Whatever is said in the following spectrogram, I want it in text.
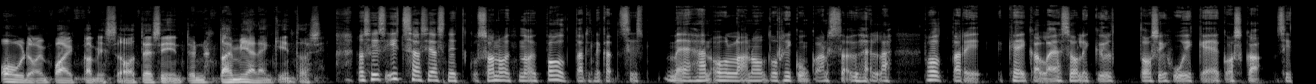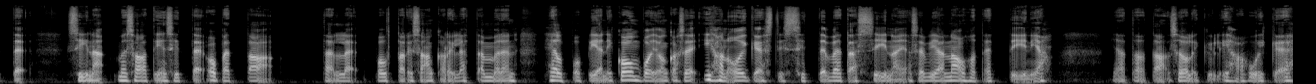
oudoin paikka, missä olet esiintynyt tai mielenkiintoisin? No siis itse asiassa nyt kun sanoit noin polttarit, niin siis mehän ollaan oltu Rikun kanssa yhdellä polttarikeikalla ja se oli kyllä tosi huikea, koska sitten siinä me saatiin sitten opettaa tälle polttarisankarille tämmöinen helppo pieni kombo, jonka se ihan oikeasti sitten vetäisi siinä ja se vielä nauhoitettiin ja, ja tota, se oli kyllä ihan huikea.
